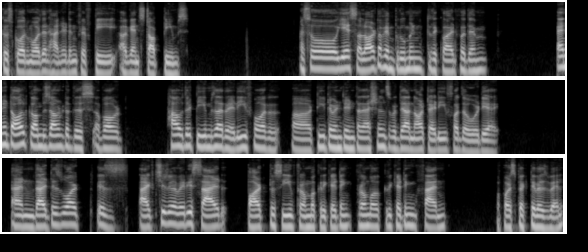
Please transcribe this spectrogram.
to score more than 150 against top teams. So, yes, a lot of improvement required for them. And it all comes down to this about how the teams are ready for uh, T20 internationals, but they are not ready for the ODI. And that is what is actually a very sad part to see from a cricketing from a cricketing fan perspective as well,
